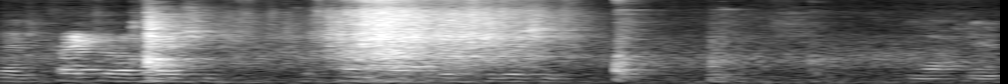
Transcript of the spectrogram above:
Then correct the rotation, just turn back to this position and lock in.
